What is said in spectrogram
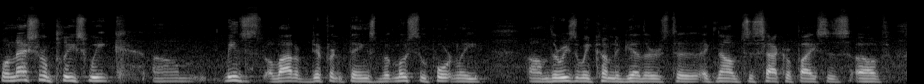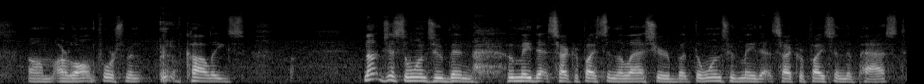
Well, National Police Week um, means a lot of different things, but most importantly, um, the reason we come together is to acknowledge the sacrifices of um, our law enforcement colleagues, not just the ones who've been who made that sacrifice in the last year, but the ones who've made that sacrifice in the past.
